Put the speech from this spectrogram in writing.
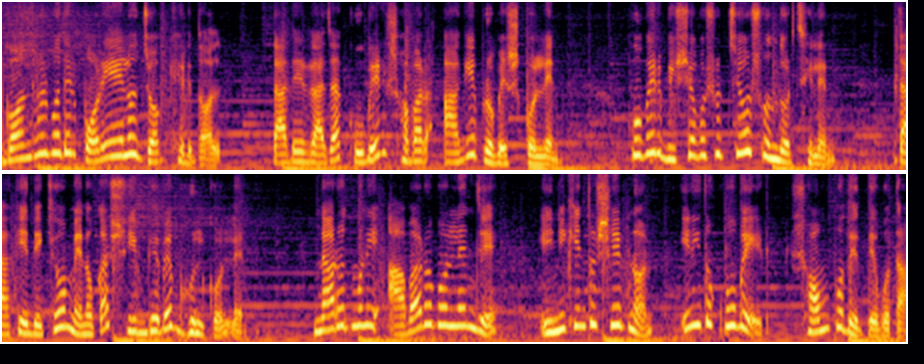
গন্ধর্বদের পরে এলো যক্ষের দল। তাদের রাজা কুবের সবার আগে প্রবেশ করলেন। কুবের বিশ্ববসুর চেয়েও সুন্দর ছিলেন। তাকে দেখেও মেনকা শিব ভেবে ভুল করলেন। নারদমণি আবারও বললেন যে, ইনি কিন্তু শিব নন, ইনি তো কুবের, সম্পদের দেবতা।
